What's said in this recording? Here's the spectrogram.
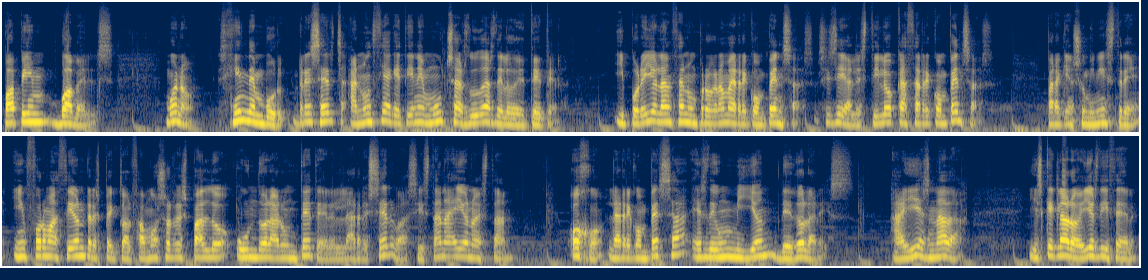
Popping Bubbles. Bueno, Hindenburg Research anuncia que tiene muchas dudas de lo de Tether y por ello lanzan un programa de recompensas. Sí, sí, al estilo caza recompensas. Para quien suministre información respecto al famoso respaldo un dólar un tether la reserva, si están ahí o no están. Ojo, la recompensa es de un millón de dólares. Ahí es nada. Y es que claro, ellos dicen,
